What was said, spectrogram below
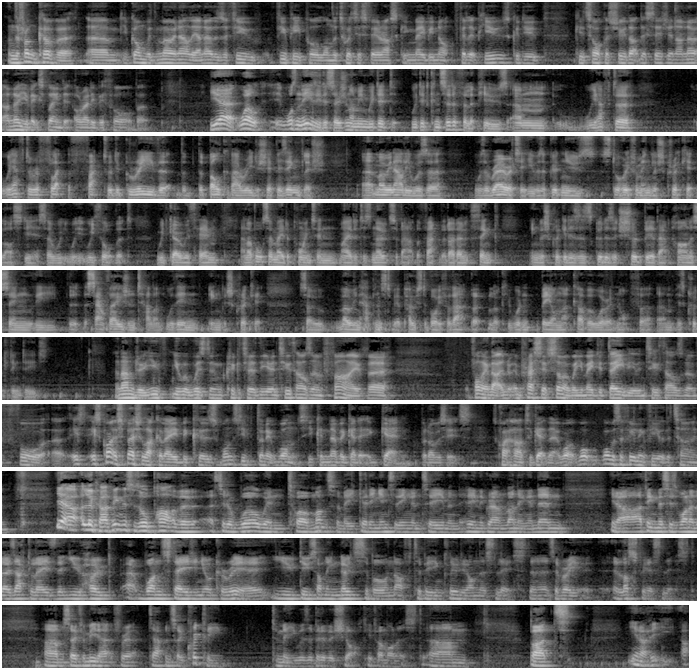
And the front cover, um, you've gone with Moeen Ali. I know there's a few few people on the Twitter sphere asking maybe not Philip Hughes. Could you could you talk us through that decision? I know I know you've explained it already before, but Yeah, well, it wasn't an easy decision. I mean, we did we did consider Philip Hughes. Um, we have to we have to reflect the fact to a degree that the, the bulk of our readership is English. Uh, Moeen Ali was a was a rarity. He was a good news story from English cricket last year, so we, we, we thought that we'd go with him. And I've also made a point in my editor's notes about the fact that I don't think English cricket is as good as it should be about harnessing the, the, the South Asian talent within English cricket. So Moeen happens to be a poster boy for that, but look, he wouldn't be on that cover were it not for um, his cricketing deeds. And Andrew, you you were Wisden Cricketer of the Year in 2005. Uh, following that impressive summer when you made your debut in 2004, uh, it's, it's quite a special accolade because once you've done it once, you can never get it again. But obviously, it's it's quite hard to get there. What what what was the feeling for you at the time? Yeah, look, I think this was all part of a, a sort of whirlwind 12 months for me, getting into the England team and hitting the ground running. And then, you know, I think this is one of those accolades that you hope at one stage in your career you do something noticeable enough to be included on this list. And it's a very illustrious list. Um, so for me to, for it to happen so quickly, to me, was a bit of a shock, if I'm honest. Um, but you know,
